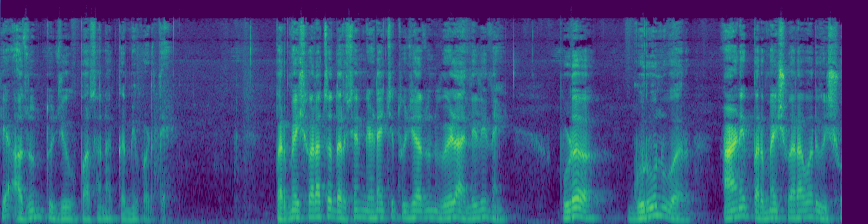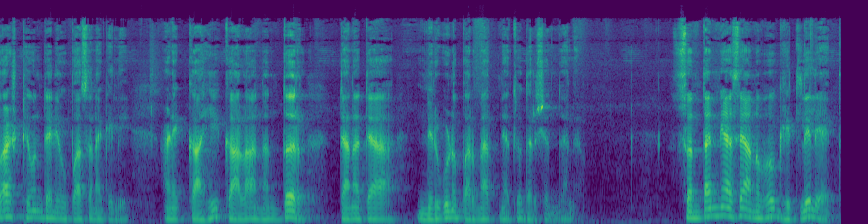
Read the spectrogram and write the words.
की अजून तुझी उपासना कमी पडते. परमेश्वराचं दर्शन घेण्याची तुझी अजून वेळ आलेली नाही. पुढं गुरूंवर आणि परमेश्वरावर विश्वास ठेवून त्याने उपासना केली. आणि काही कालानंतर त्यांना त्या निर्गुण परमात्म्याचं दर्शन झालं. संतांनी असे अनुभव घेतलेले आहेत.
